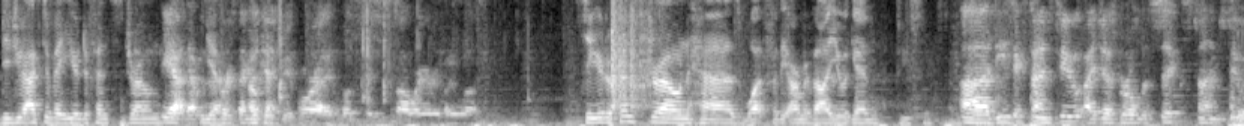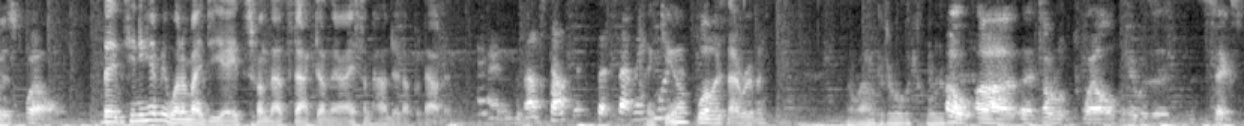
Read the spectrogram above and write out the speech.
Did you activate your defense drone? Yeah, that was Yeah, the first thing okay. I did before I looked and saw where everybody was. So your defense drone has what for the armor value again? D6 times Uh, two. D6 times two. I just rolled a six times two is twelve. Babe, can you hand me one of my d8s from that stack down there? I somehow ended up without it. I was about to toss it, but that makes Thank more you. What was that, Ruben? Oh, I don't get to roll the code. Oh, uh, a total of twelve. It was a six.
